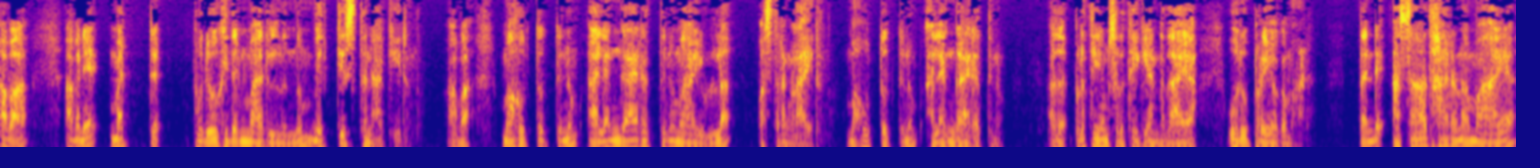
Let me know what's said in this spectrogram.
അവ അവനെ മറ്റ് പുരോഹിതന്മാരിൽ നിന്നും വ്യത്യസ്തനാക്കിയിരുന്നു. അവ മഹത്വത്തിനും അലങ്കാരത്തിനുമായുള്ള വസ്ത്രങ്ങളായിരുന്നു. മഹത്വത്തിനും അലങ്കാരത്തിനും. അത് പ്രത്യേകം ശ്രദ്ധിക്കേണ്ടതായ ഒരു പ്രയോഗമാണ്. തന്റെ അസാധാരണമായ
